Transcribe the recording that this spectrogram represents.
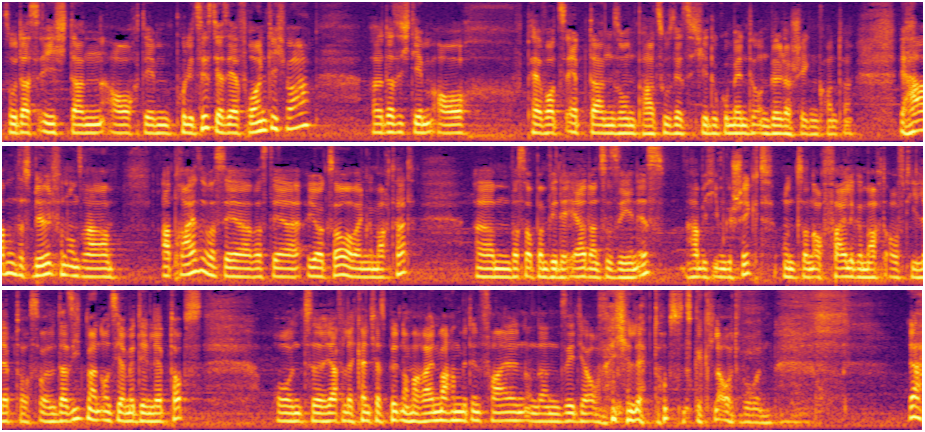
So dass ich dann auch dem Polizist, der sehr freundlich war, äh, dass ich dem auch per WhatsApp dann so ein paar zusätzliche Dokumente und Bilder schicken konnte. Wir haben das Bild von unserer Abreise, was der, was der Jörg Sauerwein gemacht hat, ähm, was auch beim WDR dann zu sehen ist, habe ich ihm geschickt und dann auch Pfeile gemacht auf die Laptops. Weil da sieht man uns ja mit den Laptops. Und äh, ja, vielleicht kann ich das Bild nochmal reinmachen mit den Pfeilen und dann seht ihr auch, welche Laptops uns geklaut wurden. Ja,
